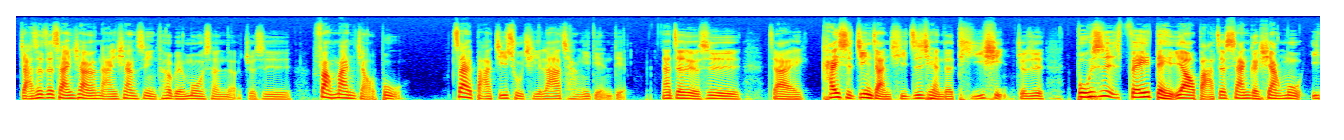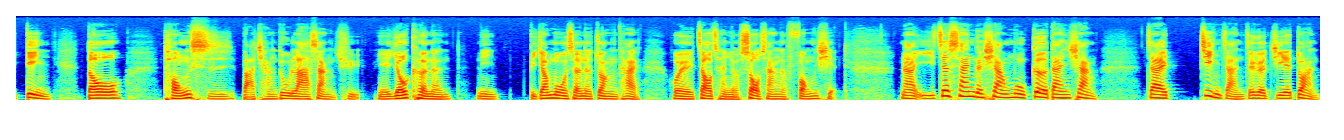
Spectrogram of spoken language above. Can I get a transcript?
假设这三项有哪一项是你特别陌生的，就是放慢脚步，再把基础期拉长一点点。那这个是在开始进展期之前的提醒，就是不是非得要把这三个项目一定都同时把强度拉上去，也有可能你比较陌生的状态会造成有受伤的风险。那以这三个项目各单项在进展这个阶段。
